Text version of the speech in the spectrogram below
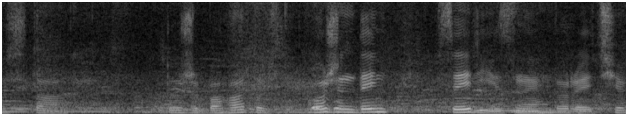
Ось так. Дуже багато. Кожен день все різне, до речі.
